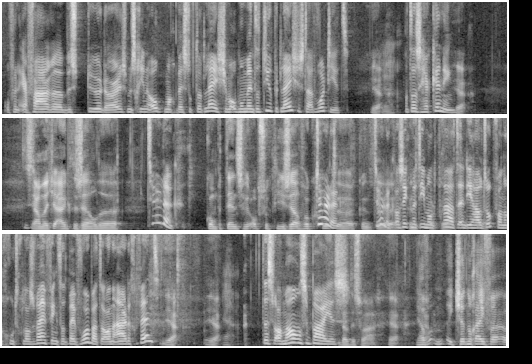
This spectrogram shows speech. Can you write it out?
Of een ervaren bestuurder is misschien ook, mag best op dat lijstje. Maar op het moment dat die op het lijstje staat, wordt hij het. Ja. Want dat is herkenning. Ja. Dus- ja, omdat je eigenlijk dezelfde Tuurlijk, competentie weer opzoekt die je zelf ook Tuurlijk, goed eh, kunt tuurlijk. eh, Als ik met iemand praat en die houdt ook van een goed glas wijn, vind ik dat bij voorbaat al een aardige vent. Ja, ja, Ja. Dat is allemaal onze bias. dat is waar. Ja. Ja, ik zet nog even eh,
